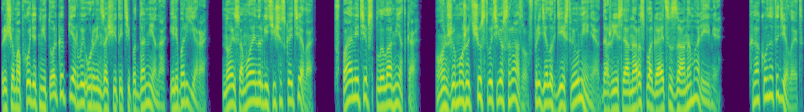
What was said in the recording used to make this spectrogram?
Причем обходят не только первый уровень защиты типа домена или барьера, но и само энергетическое тело, в памяти всплыла метка. Он же может чувствовать ее сразу, в пределах действия умения, даже если она располагается за аномалиями. Как он это делает?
